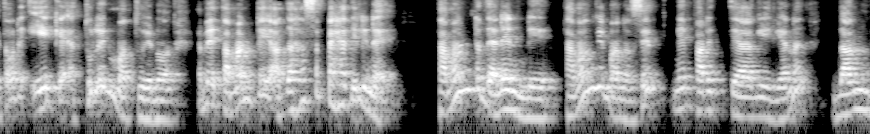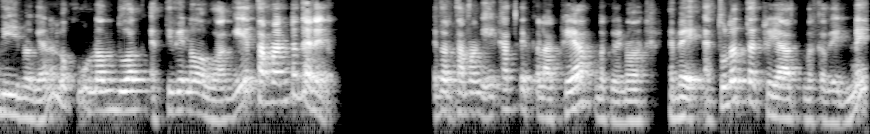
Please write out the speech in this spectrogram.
එතකොට ඒක ඇතුලෙන් මතුවෙනවා. හැබැයි තමන්ට අදහස පැහැදිලි නැහැ. තමන්ට දැනෙන්නේ තමන්ගේ මනසෙත් මේ පරිත්‍යාගය ගැන දන් දීම ගැන ලොකු උනන්දුවක් ඇති වෙනවා වගේ තමන්ට දැනෙනවා. එතකොට තමන් ඒකත් එක්කලා ක්‍රියාත්මක වෙනවා. හැබැයි ඇතුළත ක්‍රියාත්මක වෙන්නේ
